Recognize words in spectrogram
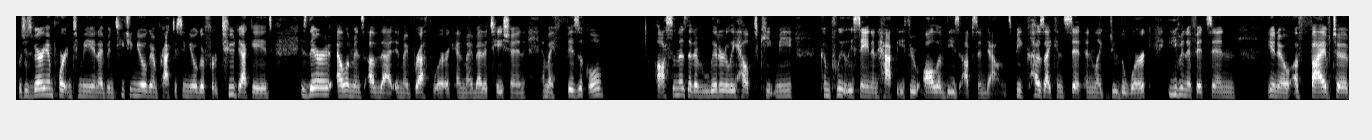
which is very important to me, and I've been teaching yoga and practicing yoga for two decades, is there elements of that in my breath work and my meditation and my physical asanas that have literally helped keep me completely sane and happy through all of these ups and downs because I can sit and like do the work, even if it's in, you know, a five to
